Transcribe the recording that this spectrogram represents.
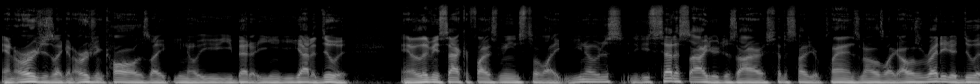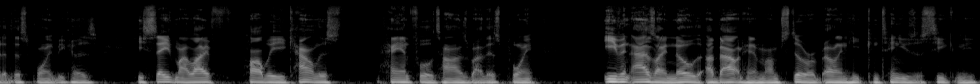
And urges like an urgent call is like, you know, you, you better you, you gotta do it. And a living sacrifice means to like, you know, just you set aside your desires, set aside your plans. And I was like, I was ready to do it at this point because he saved my life probably countless handful of times by this point even as I know about him, I'm still rebelling. He continues to seek me,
